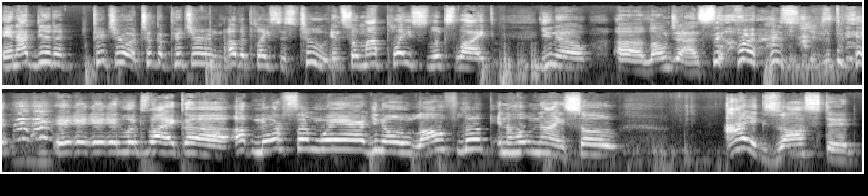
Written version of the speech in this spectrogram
And I did a picture or took a picture in other places too. And so my place looks like, you know, uh, Long John Silver's. it, it- it looks like uh, up north somewhere, you know, loft look and the whole nine. So I exhausted,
